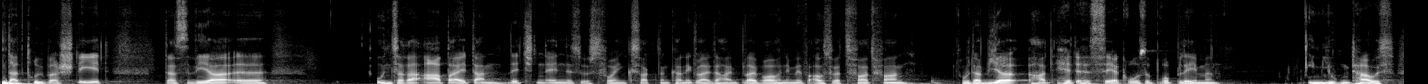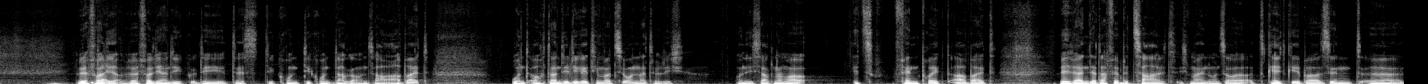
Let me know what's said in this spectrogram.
da drüber steht, dass wir äh, unsere Arbeit dann letzten Endes, du hast vorhin gesagt, dann kann ich gleich daheim bleiben, brauche nicht mehr auf Auswärtsfahrt fahren. Oder wir hat, hätten sehr große Probleme im Jugendhaus. Wir verlieren, wir verlieren die, die, das, die, Grund, die Grundlage unserer Arbeit und auch dann die Legitimation natürlich. Und ich sage nochmal, jetzt Fanprojektarbeit, wir werden ja dafür bezahlt. Ich meine, unsere Geldgeber sind äh,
